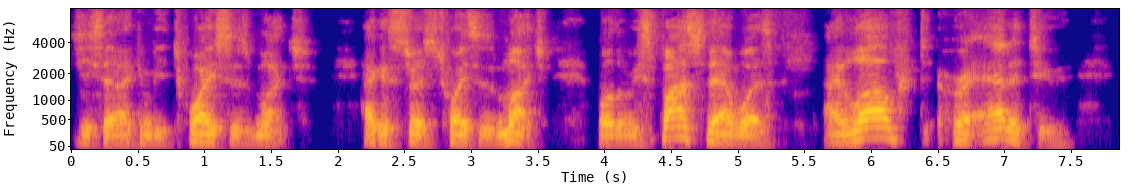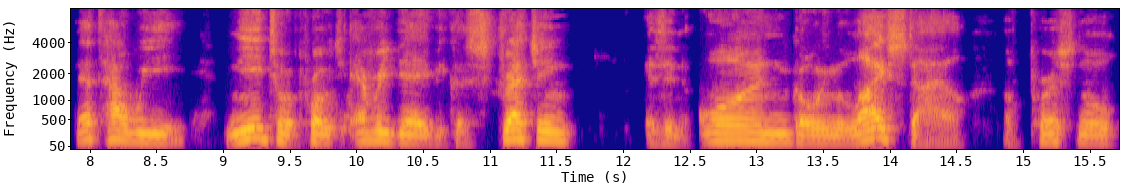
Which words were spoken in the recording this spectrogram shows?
She said, I can be twice as much. I can stretch twice as much. Well, the response to that was, I loved her attitude. That's how we need to approach every day because stretching is an ongoing lifestyle of personal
